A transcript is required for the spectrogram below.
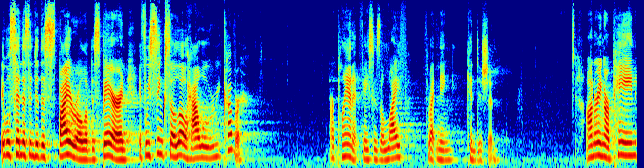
it will send us into this spiral of despair. And if we sink so low, how will we recover? Our planet faces a life threatening condition. Honoring our pain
